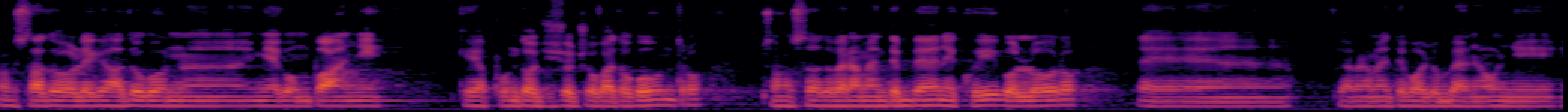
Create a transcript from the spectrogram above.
sono stato legato con eh, i miei compagni che appunto oggi ci ho giocato contro, sono stato veramente bene qui con loro. E, cioè veramente voglio bene ogni,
